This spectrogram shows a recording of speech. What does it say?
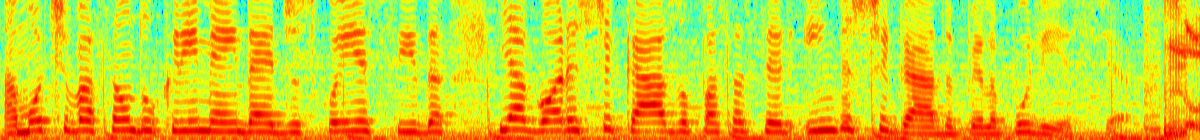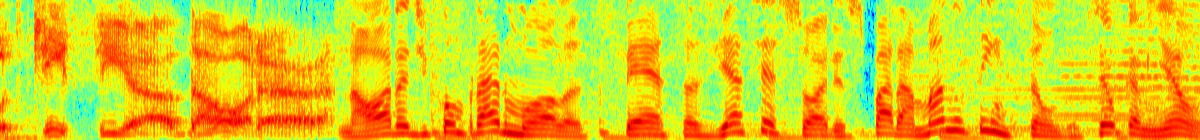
A motivação do crime ainda é desconhecida e agora este caso passa a ser investigado pela polícia. Notícia da hora. Na hora de comprar molas, peças e acessórios para a manutenção do seu caminhão,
